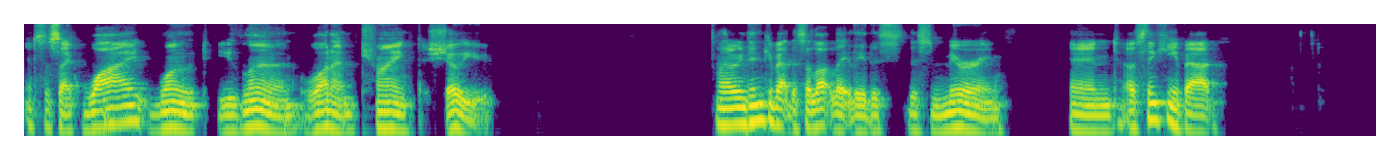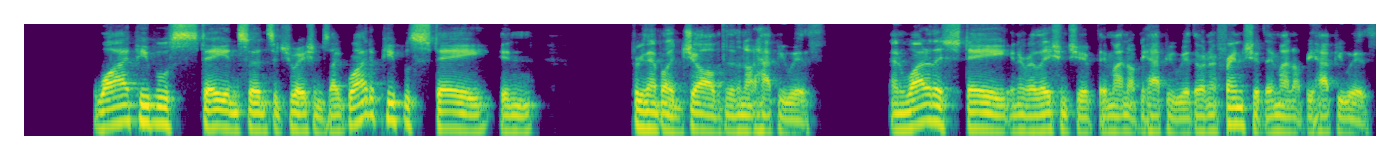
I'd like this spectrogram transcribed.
It's just like, why won't you learn what I'm trying to show you? I've been thinking about this a lot lately, this this mirroring. And I was thinking about why people stay in certain situations. Like, why do people stay in, for example, a job that they're not happy with? And why do they stay in a relationship they might not be happy with or in a friendship they might not be happy with?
